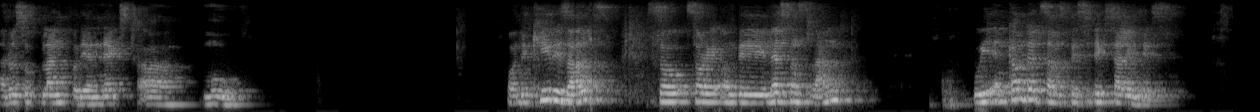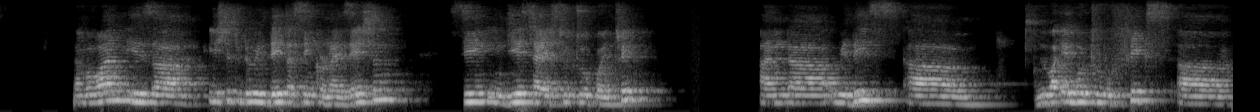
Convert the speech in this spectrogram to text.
and also plan for their next uh, move. On the key results, so sorry, on the lessons learned, we encountered some specific challenges. Number one is uh, issue to do with data synchronization, seen in DHIS2 2.3. And uh, with this, uh, we were able to fix uh,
